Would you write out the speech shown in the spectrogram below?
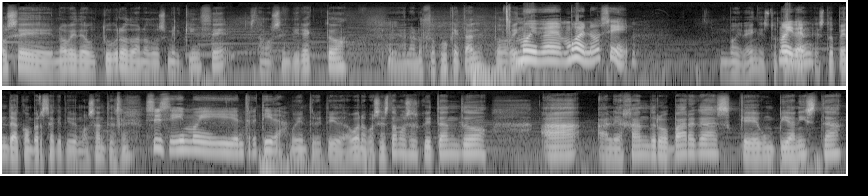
Ose 9 de outubro do ano 2015 Estamos en directo eh, Ana Luzucu, que tal? Todo ben? Moi ben, bueno, sí. Moi ben, estupenda, Moi ben. estupenda a conversa que tivemos antes, eh? Sí, sí, moi entretida. Moi entretida. Bueno, pues estamos escuitando a Alejandro Vargas, que é un pianista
